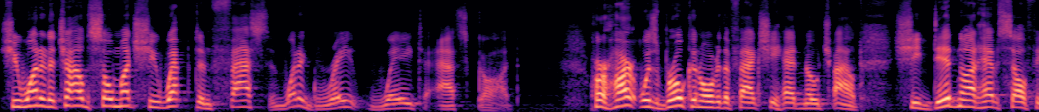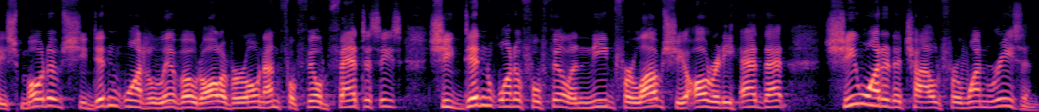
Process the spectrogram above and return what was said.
She wanted a child so much she wept and fasted. What a great way to ask God. Her heart was broken over the fact she had no child. She did not have selfish motives. She didn't want to live out all of her own unfulfilled fantasies. She didn't want to fulfill a need for love. She already had that. She wanted a child for one reason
